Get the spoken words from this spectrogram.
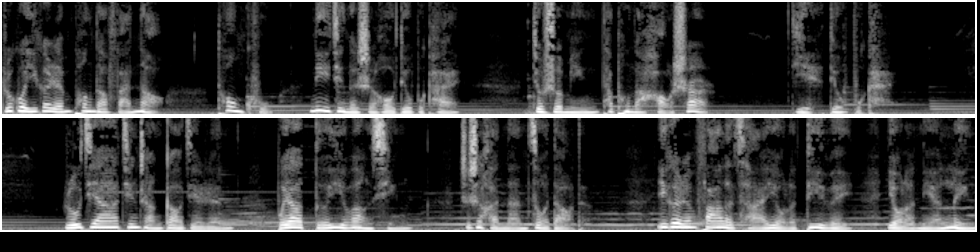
如果一个人碰到烦恼、痛苦、逆境的时候丢不开，就说明他碰到好事儿也丢不开。儒家经常告诫人不要得意忘形，这是很难做到的。一个人发了财、有了地位、有了年龄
